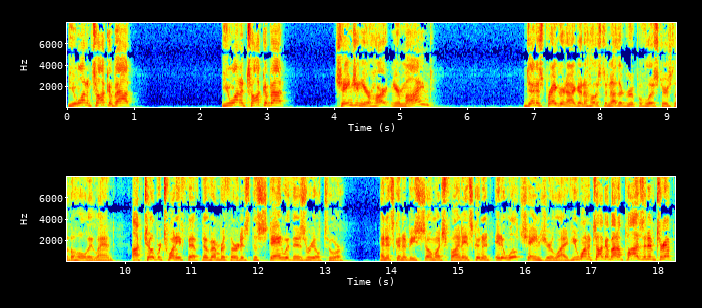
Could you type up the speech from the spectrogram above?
You want to talk about you want to talk about changing your heart and your mind? Dennis Prager and I are going to host another group of listeners to the Holy Land. October 25th, November 3rd. It's the Stand with Israel tour. And it's going to be so much fun. It's going to, it will change your life. You want to talk about a positive trip?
